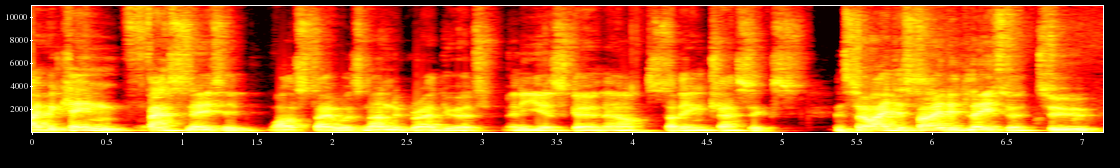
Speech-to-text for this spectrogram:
I became fascinated whilst I was an undergraduate many years ago now, studying classics and so I decided later to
